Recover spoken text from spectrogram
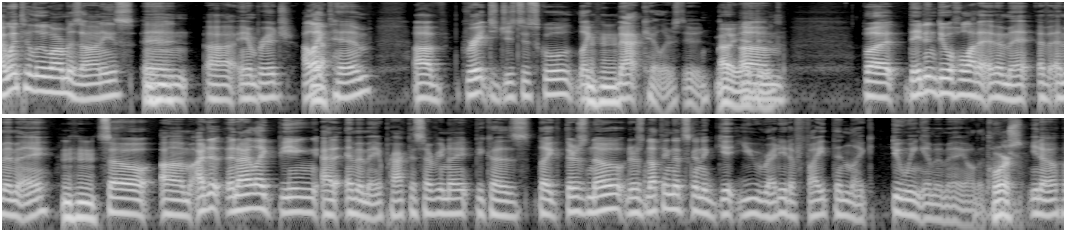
I went to Lou Armezzani's Mhm. in uh, Ambridge. I Yeah. liked him. Uh, great jiu-jitsu school, like Mhm. mat killers, dude. Oh yeah, um, but they didn't do a whole lot of MMA of MMA. Mm-hmm. So um, I just and I like being at MMA practice every night because like there's no there's nothing that's gonna get you ready to fight than like doing MMA all the time. Of course. you know.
